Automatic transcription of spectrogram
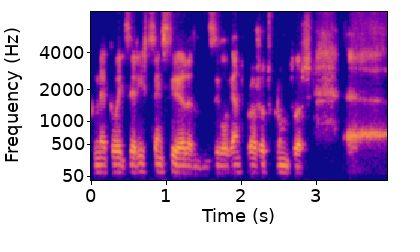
como é que eu ia dizer isto sem ser deselegante para os outros promotores, uh,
